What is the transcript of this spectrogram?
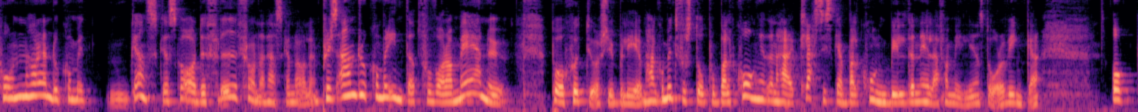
hon har ändå kommit ganska skadefri från den här skandalen. Prins Andrew kommer inte att få vara med nu på 70-årsjubileum. Han kommer inte få stå på balkongen, den här klassiska balkongbilden hela familjen står och vinkar. Och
